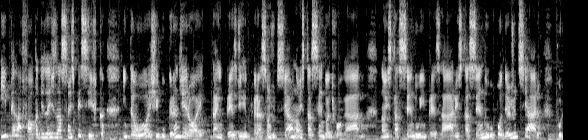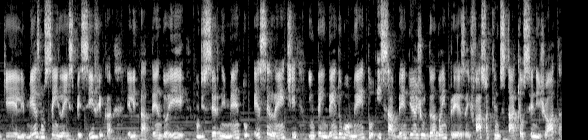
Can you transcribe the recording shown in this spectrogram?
e pela falta de legislação específica. Então hoje o grande herói da empresa de recuperação judicial não está sendo sendo o advogado, não está sendo o empresário, está sendo o poder judiciário, porque ele, mesmo sem lei específica, ele está tendo aí um discernimento excelente, entendendo o momento e sabendo e ajudando a empresa. E faço aqui um destaque ao CNJ,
